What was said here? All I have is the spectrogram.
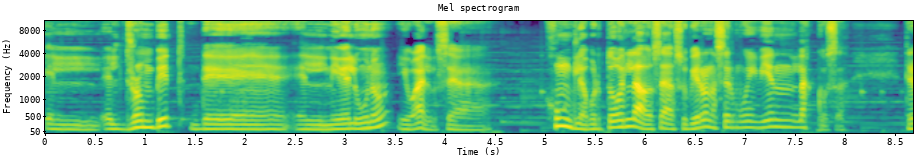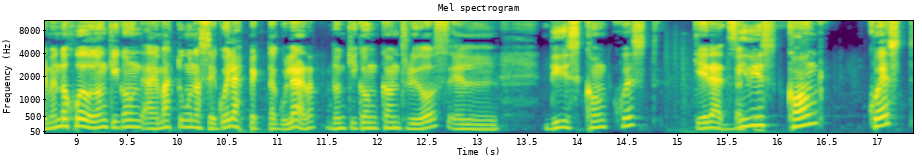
el, el drum beat de el nivel 1, igual, o sea, jungla por todos lados. O sea, supieron hacer muy bien las cosas. Tremendo juego, Donkey Kong. Además tuvo una secuela espectacular. Donkey Kong Country 2, el Diddy's Conquest, que era. Diddy's Kong Quest,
